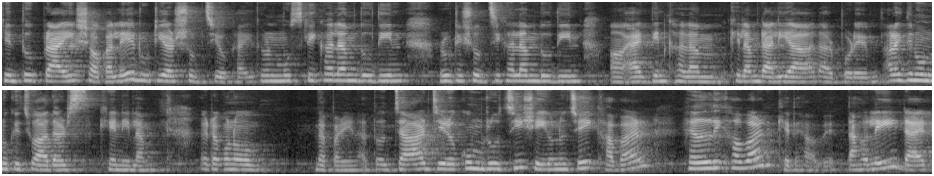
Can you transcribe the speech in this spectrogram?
কিন্তু প্রায় সকালে রুটি আর সবজিও খাই। ধরুন মুসলি খালাম দুদিন, রুটি সবজি খালাম দুদিন একদিন খালাম, খেলাম ডালিয়া, তারপরে আরেকদিন অন্য কিছু আদার্স খেয়ে নিলাম। এটা কোনো ব্যাপারই না। তো যার যেরকম রুচি সেই অনুযায়ী খাবার হেলদি খাবার খেতে হবে। তাহলেই ডায়েট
